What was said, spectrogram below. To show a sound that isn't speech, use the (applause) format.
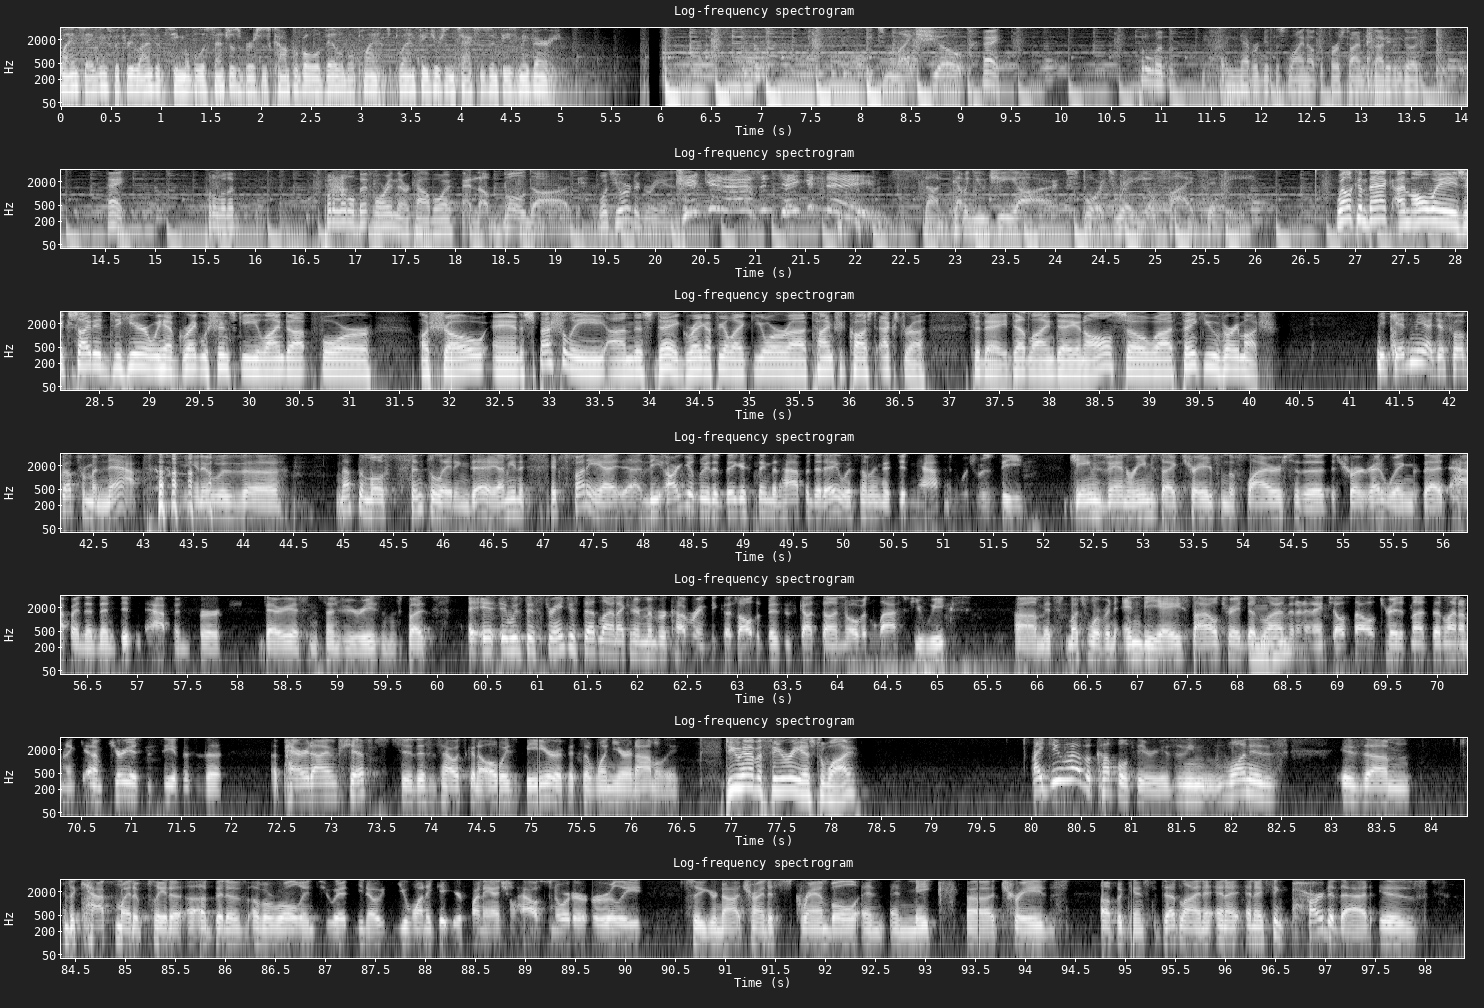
Plan savings with three lines of T Mobile Essentials versus comparable available plans. Plan features and taxes and fees may vary. It's Mike Show. Hey, put a little. I never get this line out the first time. It's not even good. Hey, put a little. Put a little bit more in there, cowboy. And the Bulldog. What's your degree in? Kicking ass and taking names. (laughs) On WGR Sports Radio 550. Welcome back. I'm always excited to hear we have Greg Wyshynski lined up for a show, and especially on this day. Greg, I feel like your uh, time should cost extra today, deadline day and all. So uh, thank you very much. You kidding me? I just woke up from a nap. (laughs) I mean, it was uh, not the most scintillating day. I mean, it's funny. I, uh, the arguably the biggest thing that happened today was something that didn't happen, which was the James Van Riemsdyk trade from the Flyers to the Detroit Red Wings that happened and then didn't happen for various and sundry reasons. But it, it was the strangest deadline I can remember covering because all the business got done over the last few weeks. Um, it's much more of an NBA style trade deadline mm-hmm. than an NHL style trade deadline. I'm, I'm curious to see if this is a, a paradigm shift to this is how it's going to always be, or if it's a one year anomaly. Do you have a theory as to why? I do have a couple theories. I mean, one is is um, the cap might have played a, a bit of, of a role into it. You know, you want to get your financial house in order early, so you're not trying to scramble and and make uh, trades up against the deadline. And I and I think part of that is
